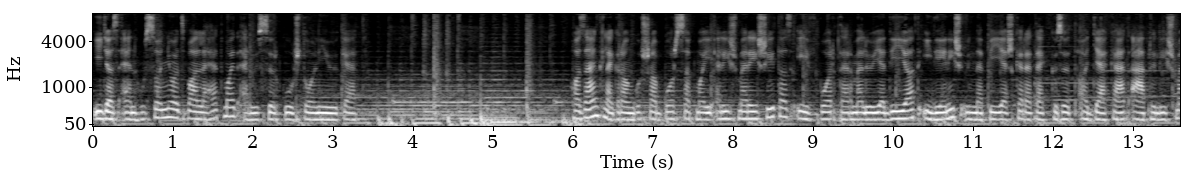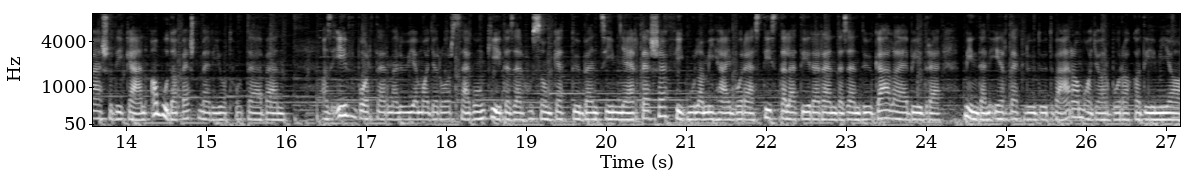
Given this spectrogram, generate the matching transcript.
így az N28-ban lehet majd először kóstolni őket. Hazánk legrangosabb borszakmai elismerését az év termelője díjat idén is ünnepélyes keretek között adják át április másodikán a Budapest Marriott Hotelben. Az év bortermelője Magyarországon 2022-ben címnyertese Figula Mihály borász tiszteletére rendezendő gálaebédre minden érdeklődőt vár a Magyar Borakadémia.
